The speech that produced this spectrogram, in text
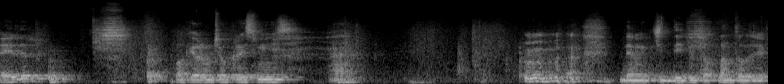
Hayırdır? Bakıyorum çok resmiyiz. Ha? Demek ciddi bir toplantı olacak.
